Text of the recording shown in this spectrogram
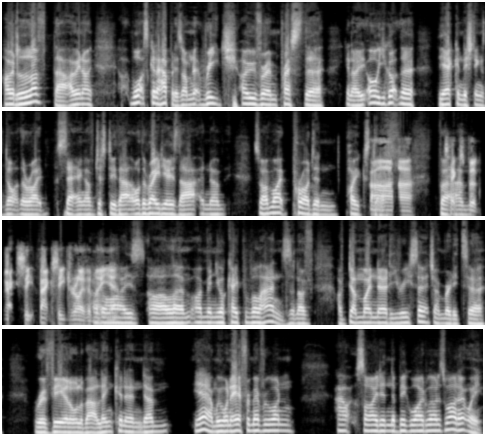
I would love that. I mean, I what's going to happen is I'm going to reach over and press the, you know, oh, you got the the air conditioning's not at the right setting. I'll just do that, or the radio's that, and um, so I might prod and poke stuff. Uh, but um, textbook backseat backseat driver, mate. Yeah. I'll um, I'm in your capable hands, and I've I've done my nerdy research. I'm ready to reveal all about Lincoln, and um, yeah, and we want to hear from everyone outside in the big wide world as well, don't we?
